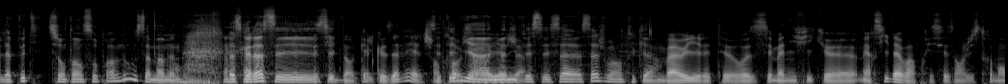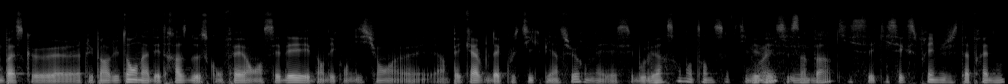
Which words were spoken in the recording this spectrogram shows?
La petite chante en soprano ou sa maman Parce que là, c'est. Petite, dans quelques années, elle chantera C'était bien, elle manifestait sa, sa joie en tout cas. Bah oui, elle était heureuse, c'est magnifique. Euh, merci d'avoir pris ces enregistrements parce que euh, la plupart du temps, on a des traces de ce qu'on fait en CD et dans des conditions euh, impeccables d'acoustique, bien sûr, mais c'est bouleversant d'entendre ce petit bébé Ouais, qui, sympa. s'exprime juste après nous.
